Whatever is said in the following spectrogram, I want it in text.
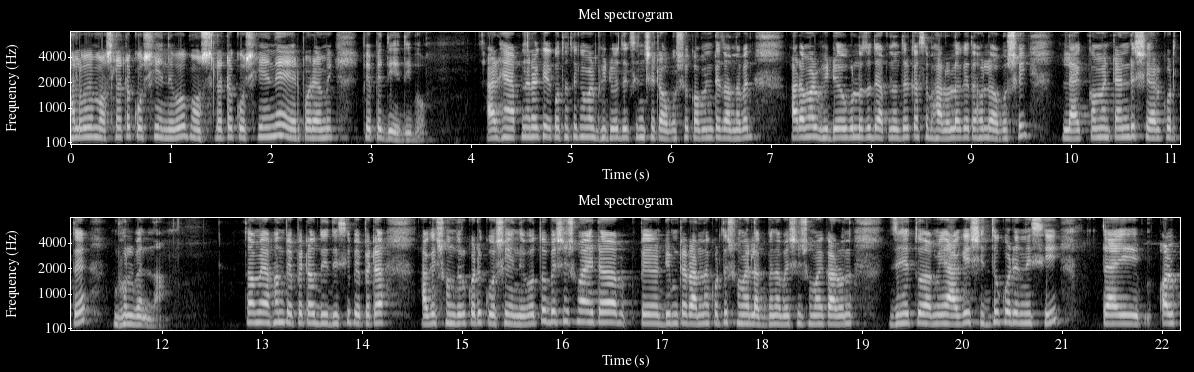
ভালোভাবে মশলাটা কষিয়ে নেব। মশলাটা কষিয়ে নিয়ে এরপরে আমি পেঁপে দিয়ে দিব। আর হ্যাঁ আপনারা কে কোথা থেকে আমার ভিডিও দেখছেন সেটা অবশ্যই কমেন্টে জানাবেন। আর আমার ভিডিওগুলো যদি আপনাদের কাছে ভালো লাগে তাহলে অবশ্যই লাইক কমেন্ট অ্যান্ড শেয়ার করতে ভুলবেন না। তো আমি এখন পেঁপেটাও দিয়ে দিছি। পেঁপেটা আগে সুন্দর করে কষিয়ে নেব। তো বেশি সময় এটা ডিমটা রান্না করতে সময় লাগবে না বেশি সময়, কারণ যেহেতু আমি আগে সিদ্ধ করে নিছি, তাই অল্প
